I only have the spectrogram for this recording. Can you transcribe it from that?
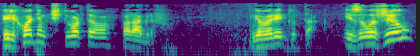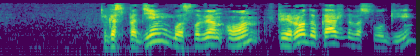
Переходим к четвертому параграфу. Говорит тут так. И заложил господин, благословен он, в природу каждого слуги,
